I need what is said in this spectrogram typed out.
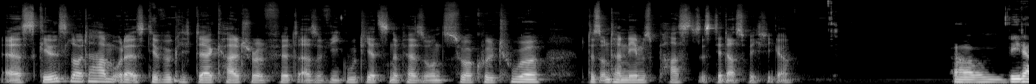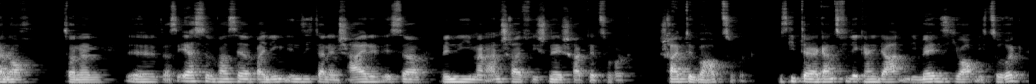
äh, Skills Leute haben, oder ist dir wirklich der Cultural Fit, also wie gut jetzt eine Person zur Kultur des Unternehmens passt, ist dir das wichtiger? Ähm, weder noch, sondern äh, das Erste, was ja bei LinkedIn sich dann entscheidet, ist ja, wenn du jemanden anschreibst, wie schnell schreibt er zurück? Schreibt er überhaupt zurück? Es gibt ja ganz viele Kandidaten, die melden sich überhaupt nicht zurück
